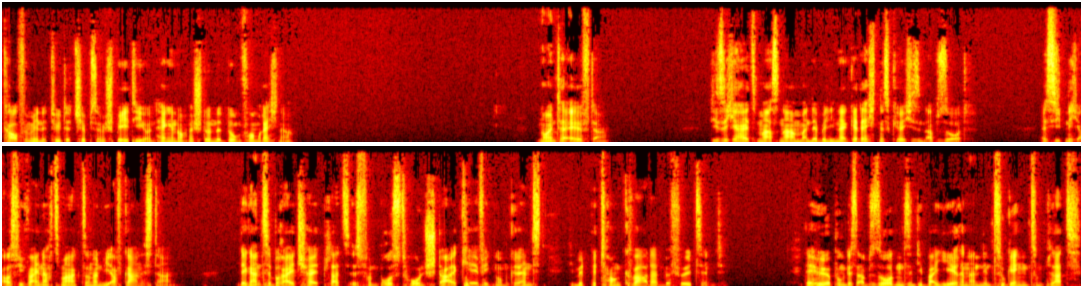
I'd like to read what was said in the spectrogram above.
Kaufe mir eine Tüte Chips im Späti und hänge noch eine Stunde dumm vorm Rechner. Neunter Elfter. Die Sicherheitsmaßnahmen an der Berliner Gedächtniskirche sind absurd. Es sieht nicht aus wie Weihnachtsmarkt, sondern wie Afghanistan. Der ganze Breitscheidplatz ist von brusthohen Stahlkäfigen umgrenzt, die mit Betonquadern befüllt sind. Der Höhepunkt des Absurden sind die Barrieren an den Zugängen zum Platz.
